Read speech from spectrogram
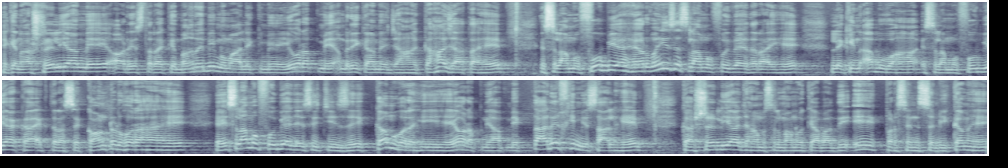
लेकिन ऑस्ट्रेलिया में और इस तरह के मगरबी ममालिक में, यूरोप में, अमेरिका में जहाँ कहा जाता है, इस्लामोफोबिया है और वहीं से इस्लामोफोबिया इधर आई है, लेकिन अब वहाँ इस्लामोफोबिया का एक तरह से काउंटर हो रहा है। या इस्लामोफोबिया जैसी चीज़ें कम हो रही है और अपने आप में एक तारीखी मिसाल है कि ऑस्ट्रेलिया, जहाँ मुसलमानों की आबादी एक परसेंट से भी कम है,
